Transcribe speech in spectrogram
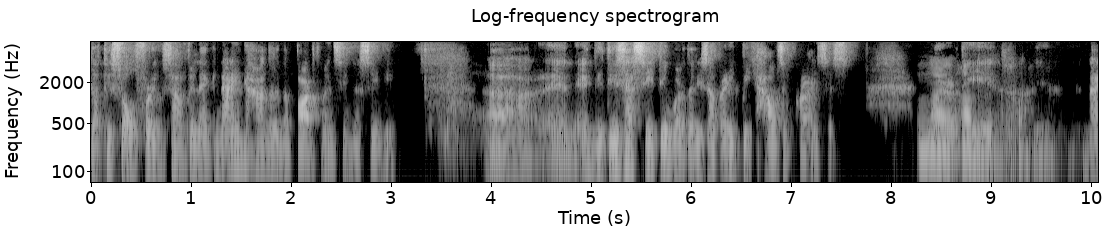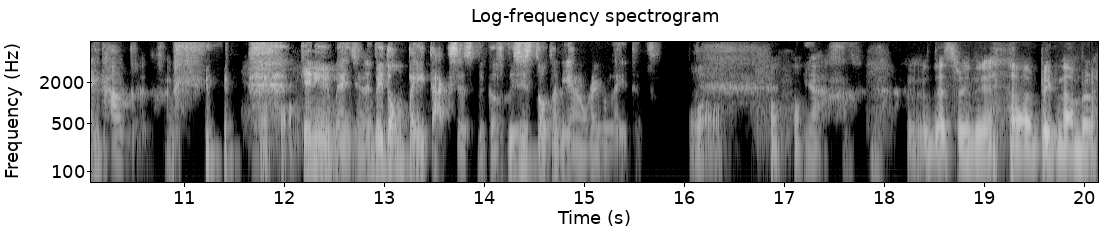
that is offering something like 900 apartments in the city. Uh, and, and, it is a city where there is a very big housing crisis. 900. 900. Can you imagine? And they don't pay taxes because this is totally unregulated. Wow. yeah. That's really a big number.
